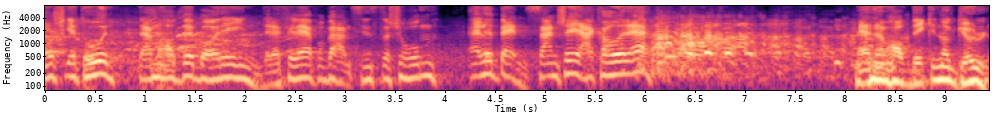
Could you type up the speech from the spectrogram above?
norske Tor. De hadde bare indrefilet på bensinstasjonen. Eller benseren, som jeg kaller det. Men de hadde ikke noe gull.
